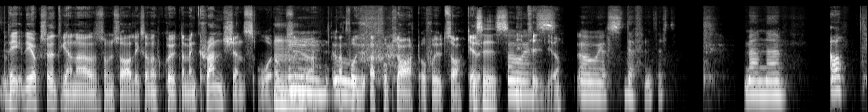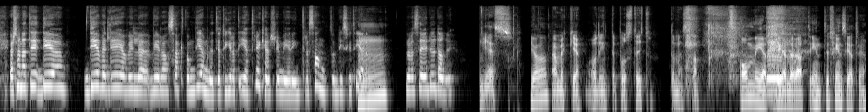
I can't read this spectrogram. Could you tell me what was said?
det, det, är också lite grann äh, som du sa, liksom uppskjutna men crunchens år också. Mm. Ja. Att, få, att få klart och få ut saker Precis. i oh, tid. Ja. Oh yes, definitivt. Men uh, ja, jag känner att det, det, det är väl det jag ville, ville ha sagt om det ämnet. Jag tycker att E3 kanske är mer intressant att diskutera. Mm. vad säger du Danny? Yes, ja. ja mycket och det är inte positivt det mesta. Om E3 eller att det inte finns E3?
